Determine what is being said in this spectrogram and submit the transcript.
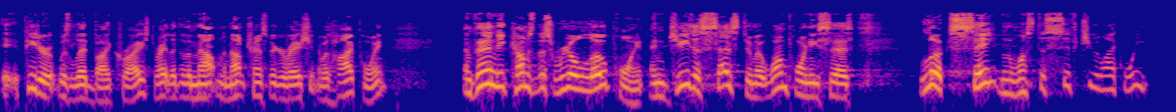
Eh, Peter was led by Christ, right? Led to the mountain, the Mount Transfiguration. It was high point. And then he comes to this real low point. And Jesus says to him at one point, he says, Look, Satan wants to sift you like wheat.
